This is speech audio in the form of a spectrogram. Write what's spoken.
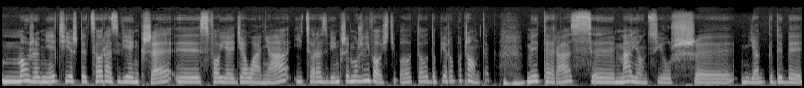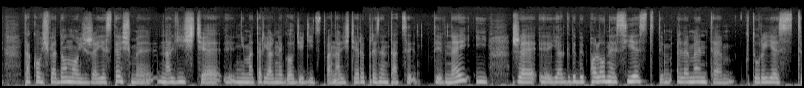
może mieć jeszcze coraz większe y, swoje działania i coraz większe możliwości, bo to dopiero początek. Mhm. My teraz, y, mając już y, jak gdyby taką świadomość, że jesteśmy na liście niematerialnego dziedzictwa, na liście reprezentatywnej i że jak gdyby Polones jest tym elementem, który jest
